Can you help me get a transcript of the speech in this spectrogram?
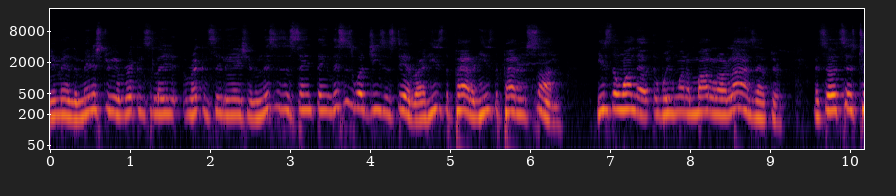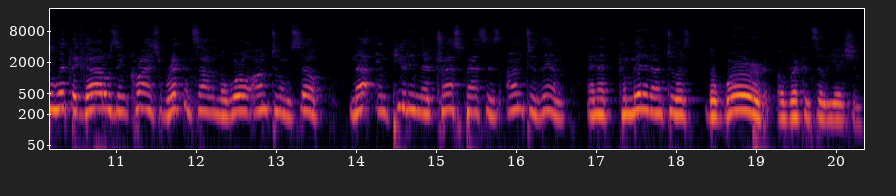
Amen. The ministry of reconcilia- reconciliation. And this is the same thing. This is what Jesus did, right? He's the pattern. He's the pattern son. He's the one that we want to model our lives after. And so it says, To wit, that God was in Christ, reconciling the world unto himself, not imputing their trespasses unto them, and hath committed unto us the word of reconciliation.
